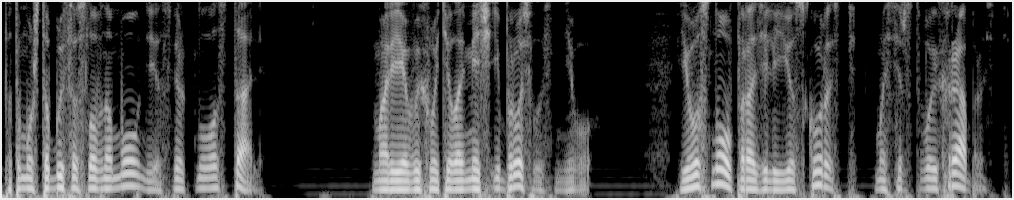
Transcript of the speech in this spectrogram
потому что быстро, словно молния, сверкнула сталь. Мария выхватила меч и бросилась на него. Его снова поразили ее скорость, мастерство и храбрость.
